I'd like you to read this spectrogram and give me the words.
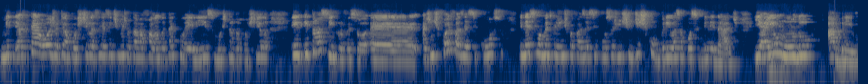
me, até hoje eu tenho apostila, recentemente eu estava falando até com ele isso, mostrando a apostila. E, então, assim, professor, é, a gente foi fazer esse curso, e nesse momento que a gente foi fazer esse curso, a gente descobriu essa possibilidade. E aí o mundo abriu,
